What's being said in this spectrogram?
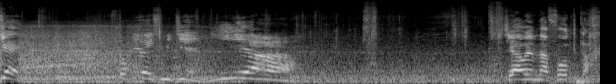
Dzień! Zrobiłeś mi dzień! Ja! Chciałem na fotkach.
